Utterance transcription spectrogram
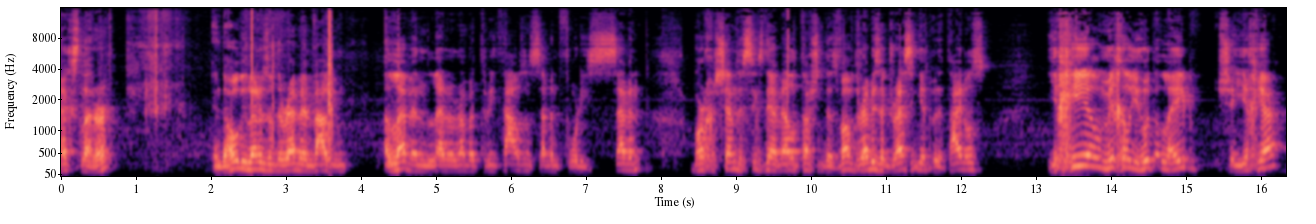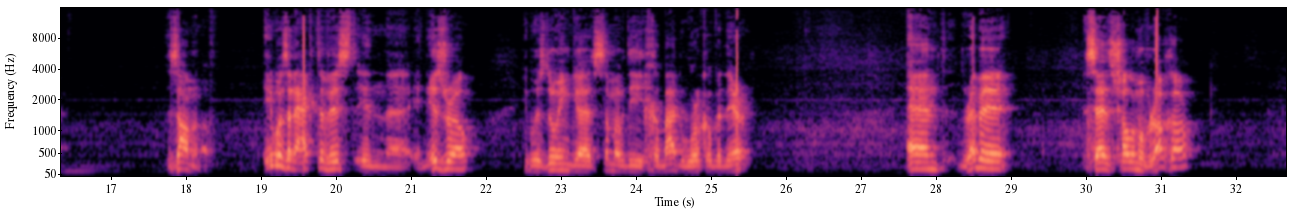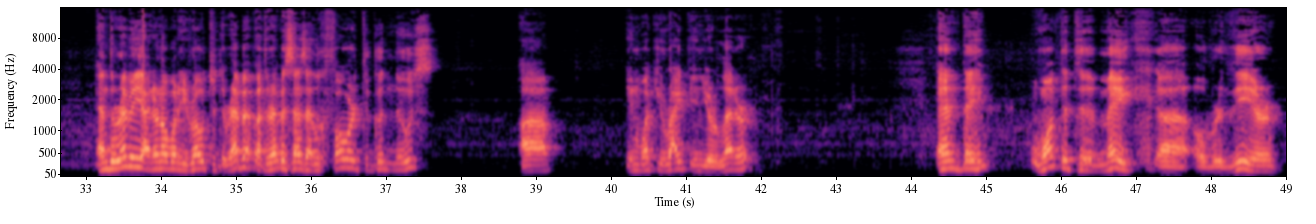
next letter in the Holy Letters of the Rebbe, volume 11, letter number 3747. Baruch Hashem, the sixth day of El Tavshin Tezvav. The Rebbe is addressing it with the titles Yechiel Michal Yehuda Leib Sheyichya Zalmanov. He was an activist in uh, in Israel. He was doing uh, some of the Chabad work over there. And the Rebbe says Shalom Uvracha. And the Rebbe, I don't know what he wrote to the Rebbe, but the Rebbe says, I look forward to good news uh, in what you write in your letter. And they wanted to make uh, over there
